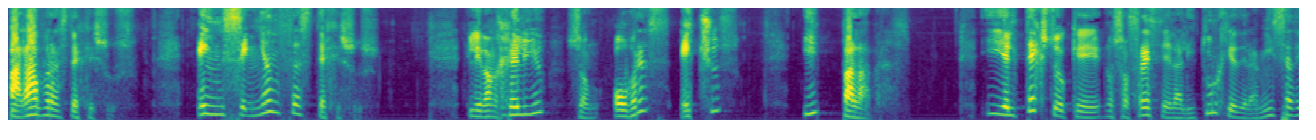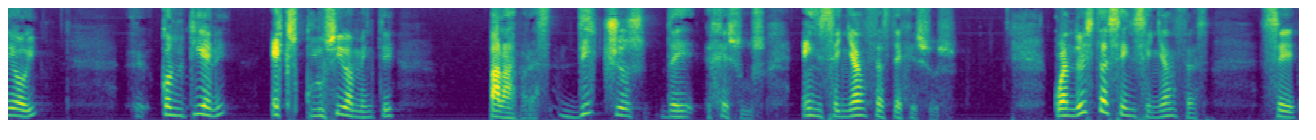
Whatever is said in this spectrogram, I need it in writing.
palabras de Jesús, enseñanzas de Jesús. El Evangelio son obras, hechos y palabras. Y el texto que nos ofrece la liturgia de la misa de hoy eh, contiene exclusivamente palabras, dichos de Jesús, enseñanzas de Jesús. Cuando estas enseñanzas se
